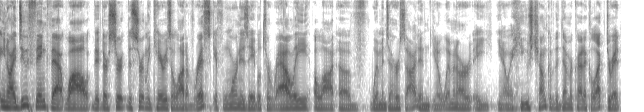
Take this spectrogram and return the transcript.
you know I do think that while there, this certainly carries a lot of risk if Warren is able to rally a lot of women to her side, and you know women are a you know a huge chunk of the Democratic electorate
